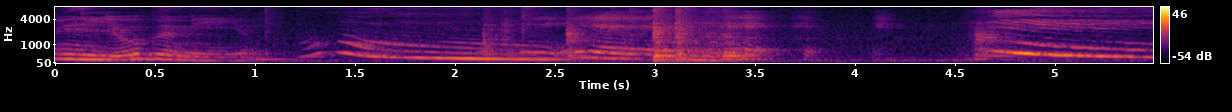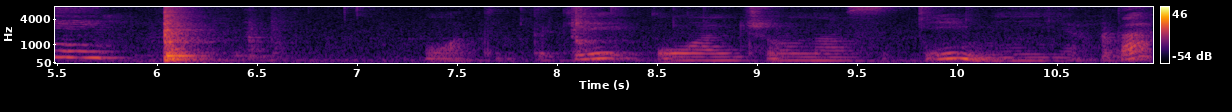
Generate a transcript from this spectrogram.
Він любить Мію. М. От такий ончо у нас і Мія. Так?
